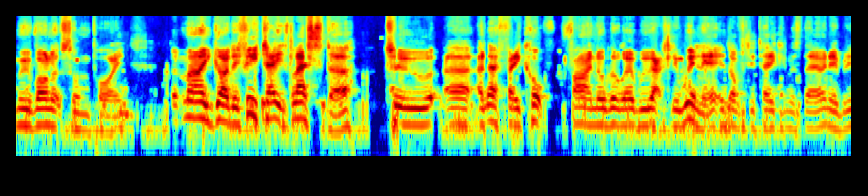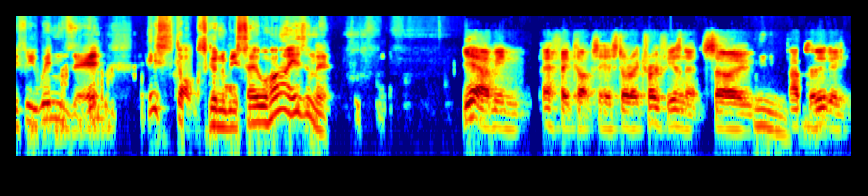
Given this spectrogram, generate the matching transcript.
move on at some point. But my God, if he takes Leicester to uh, an FA Cup final that where we actually win it, it's obviously taking us there anyway. But if he wins it, his stock's going to be so high, isn't it? Yeah, I mean, FA Cup's a historic trophy, isn't it? So Mm. absolutely,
